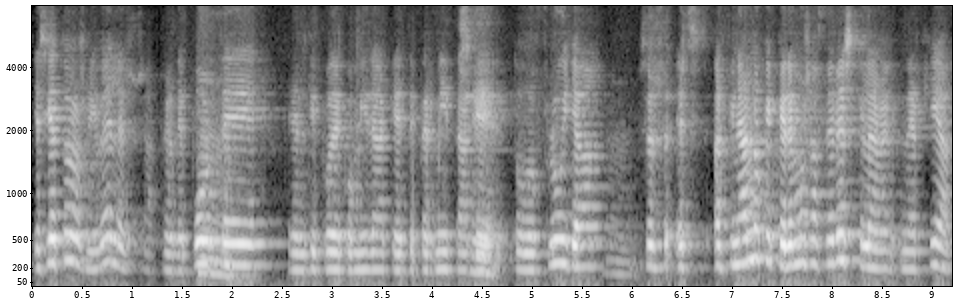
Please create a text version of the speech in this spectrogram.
Y así a todos los niveles, o sea, hacer deporte, mm. el tipo de comida que te permita que todo fluya. Mm. es, al final lo que queremos hacer es que la energía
